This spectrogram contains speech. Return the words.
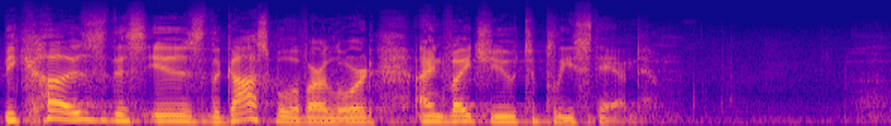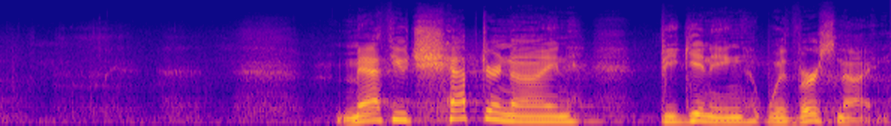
Because this is the gospel of our Lord, I invite you to please stand. Matthew chapter 9, beginning with verse 9.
